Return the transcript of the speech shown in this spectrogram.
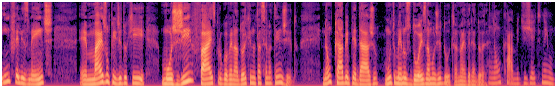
Infelizmente, é mais um pedido que Mogi faz para o governador que não está sendo atendido. Não cabe em pedágio, muito menos dois na Mogi Dutra, não é, vereadora? Não cabe, de jeito nenhum.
